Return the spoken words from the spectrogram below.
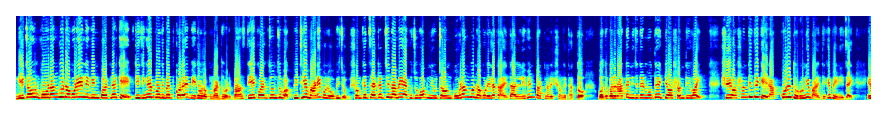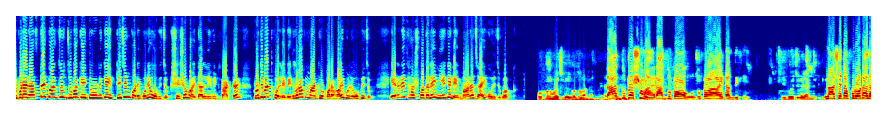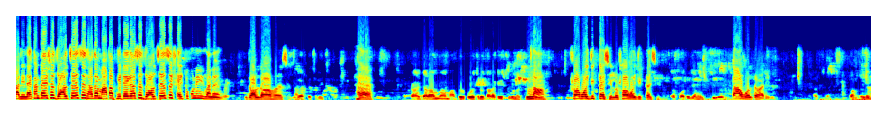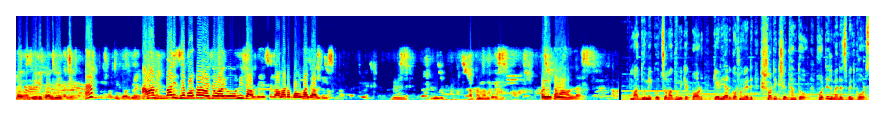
নিউটাউন গৌরাঙ্গ নগরে live in পার্টনারকে teasing এর প্রতিবাদ করায় বেধড়ক মারধর। বাঁশ দিয়ে কয়েকজন যুবক পিটিয়ে মারে বলে অভিযোগ। সংকেত চ্যাটার্জি নামে এক যুবক নিউটাউন গৌরাঙ্গ নগর এলাকায় তার লিভ ইন পার্টনারের সঙ্গে থাকতো। গতকাল রাতে নিজেদের মধ্যে একটি অশান্তি হয়। সেই অশান্তি থেকে রাগ করে তরুণী বাড়ি থেকে বেরিয়ে যায়। এরপরে রাস্তায় কয়েকজন যুবক এই তরুণীকে ইপটিজিং করে বলে অভিযোগ। সেই সময় তার লিভ ইন পার্টনার প্রতিবাদ করলে বেধড়ক মারধর করা হয় বলে অভিযোগ। এরারেথ হাসপাতালে নিয়ে গেলে মারা যায় ওই যুবক। কখন হয়েছিল এই ঘটনাটা? রাত দুটোর সময় রাত দুটো দুটো আড়াইটার দিকে। কি হয়েছিল জানবি না সেটা পুরোটা জানি না। এখানটা এসে জল চেয়েছে যাদের মাথা ফেটে গেছে জল চেয়েছে সেইটুকুনি মানে জল দেওয়া হয়েছে শুধু একটা ছেলেই ছিল? হ্যাঁ। একটা যারা মা- মারধর করেছিল তারা কেউ ছিল না? না সব ওই দিকটাই ছিল সব ওই দিকটাই ছিল। তো কতজন ছিল? তাও বলতে পারি না আমার বাড়ি যে বউটার ওই যে ওই উনি জল দিয়েছিল আমার বৌমা জল দিয়েছিল। মহল্লার মাধ্যমিক উচ্চ মাধ্যমিকের পর কেরিয়ার গঠনের সঠিক সিদ্ধান্ত hotel management course.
